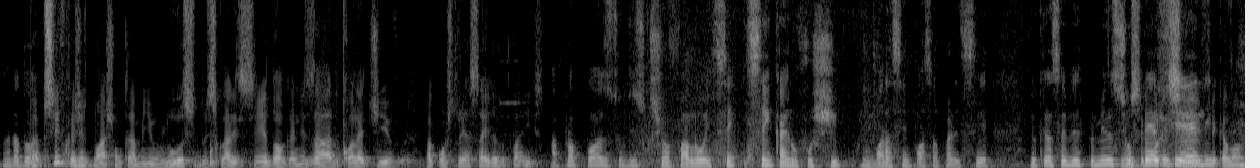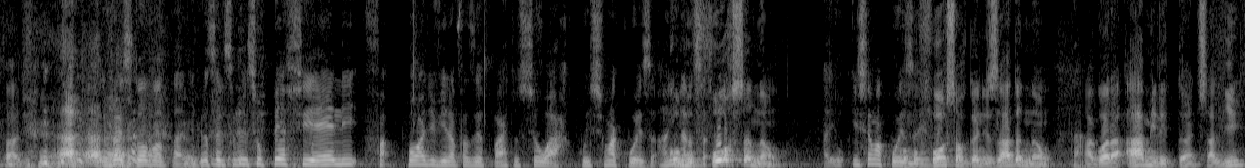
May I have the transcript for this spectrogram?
Governador. Não é possível que a gente não ache um caminho lúcido, esclarecido, organizado, coletivo, para construir a saída do país. A propósito disso que o senhor falou, e sem, sem cair no fuxico, embora assim possa aparecer, eu quero saber primeiro se não o se PFL. Policie, fica à vontade. eu já estou à vontade. Eu quero saber primeiro se o PFL pode vir a fazer parte do seu arco. Isso é uma coisa. Ainda Como nessa... força, não. Isso é uma coisa. Como força organizada, não. Tá. Agora, há militantes ali,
